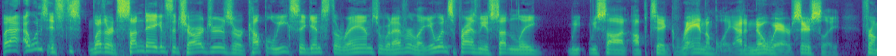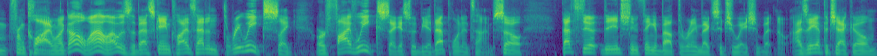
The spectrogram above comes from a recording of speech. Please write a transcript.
But I, I wouldn't. It's just whether it's Sunday against the Chargers or a couple weeks against the Rams or whatever. Like it wouldn't surprise me if suddenly we, we saw an uptick randomly out of nowhere. Seriously, from from Clyde. We're like, oh wow, that was the best game Clyde's had in three weeks, like or five weeks, I guess it would be at that point in time. So. That's the, the interesting thing about the running back situation. But no, Isaiah Pacheco,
